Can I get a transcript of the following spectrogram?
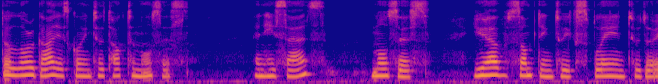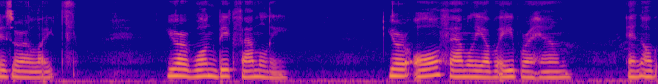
The Lord God is going to talk to Moses. And he says, Moses, you have something to explain to the Israelites. You are one big family. You are all family of Abraham and of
